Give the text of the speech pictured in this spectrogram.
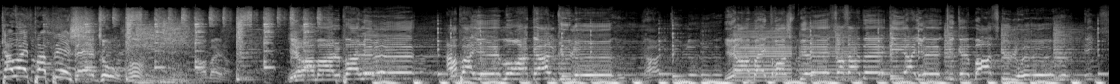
Kawaii papiche. Les Joe. Oh. Il a mal a paillé, m'aura calculé. Il a pas croche pied sans saber qui aille, qui est basculé.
